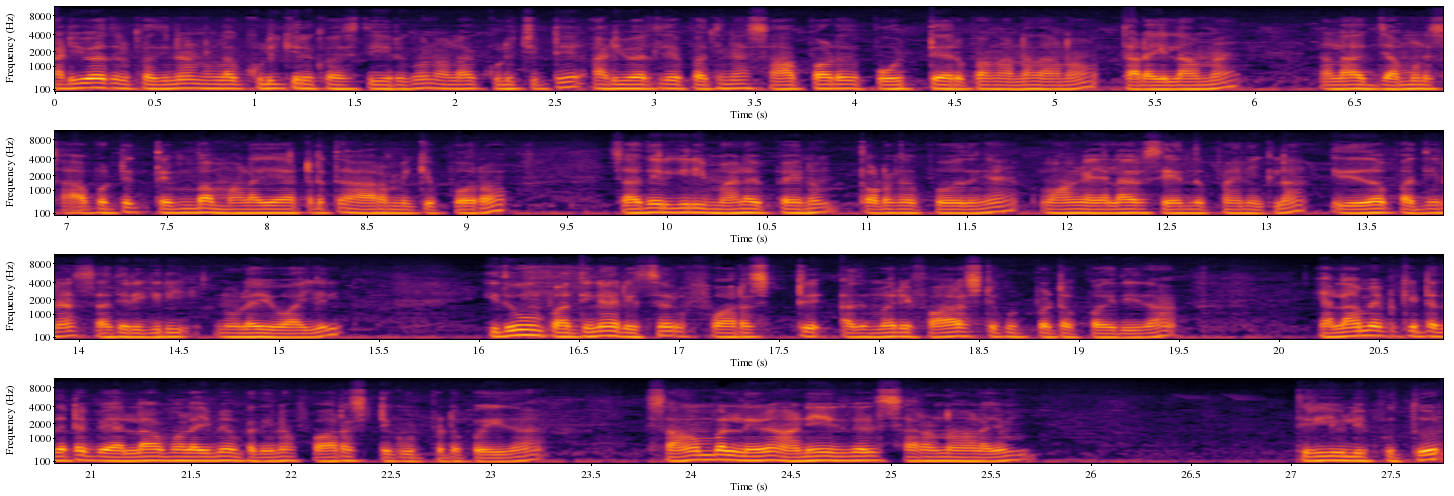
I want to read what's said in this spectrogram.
அடிவாரத்தில் பார்த்தீங்கன்னா நல்லா குளிக்கிறக்கு வசதி இருக்கும். நல்லா குளிச்சுட்டு அடிவாரத்துலேயே பார்த்தீங்கன்னா சாப்பாடு போட்டுட்டே இருப்பாங்க அன்னதானம். தடை இல்லாமல் நல்லா ஜம்முன்னு சாப்பிட்டு தெம்பாக மலையேற்றத்தை ஆரம்பிக்க போகிறோம் சதுரகிரி மலை பயணம் தொடங்க போகுதுங்க. வாங்க எல்லோரும் சேர்ந்து பயணிக்கலாம். இதுதான் பார்த்தீங்கன்னா சதுரகிரி நுழைவாயில். இதுவும் பார்த்திங்கன்னா ரிசர்வ் ஃபாரஸ்ட்டு அது மாதிரி ஃபாரஸ்ட்டுக்கு உட்பட்ட பகுதி தான். எல்லாமே இப்போ கிட்டத்தட்ட இப்போ எல்லா மலையுமே பார்த்திங்கன்னா ஃபாரஸ்ட்டுக்கு உட்பட்ட பகுதி தான். சாம்பல் நிற அணில்கள் சரணாலயம். திருவில்லிபுத்தூர்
